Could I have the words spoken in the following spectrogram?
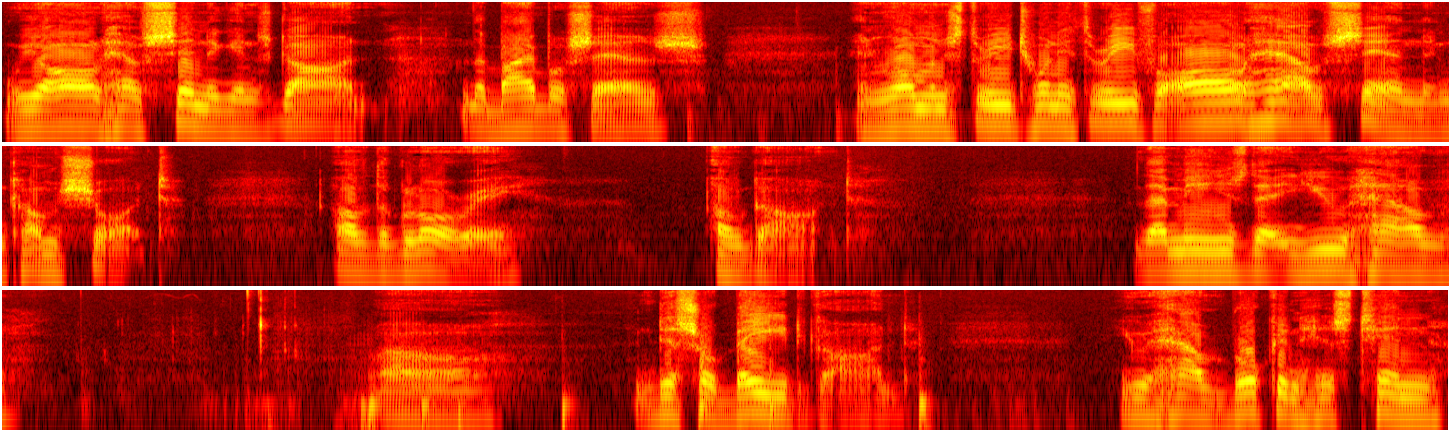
We all have sinned against God. The Bible says in Romans 3:23, "For all have sinned and come short of the glory of God." That means that you have uh, disobeyed God. You have broken His ten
